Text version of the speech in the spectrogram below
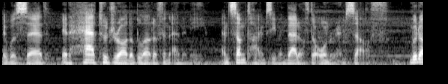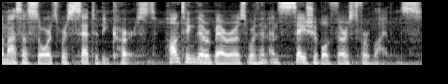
it was said, it had to draw the blood of an enemy, and sometimes even that of the owner himself. Muramasa swords were said to be cursed, haunting their bearers with an insatiable thirst for violence.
